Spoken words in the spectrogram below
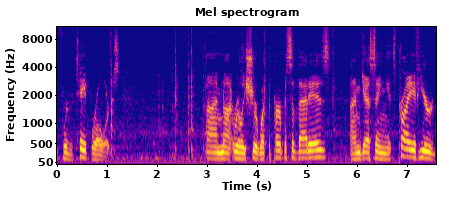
for the tape rollers. I'm not really sure what the purpose of that is. I'm guessing it's probably if you're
